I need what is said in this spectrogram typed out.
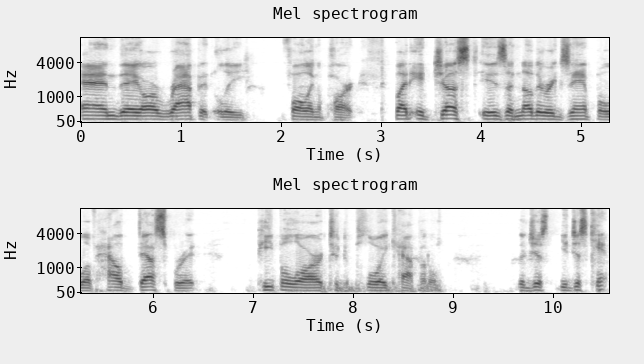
and they are rapidly falling apart. But it just is another example of how desperate people are to deploy capital. They just you just can't.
